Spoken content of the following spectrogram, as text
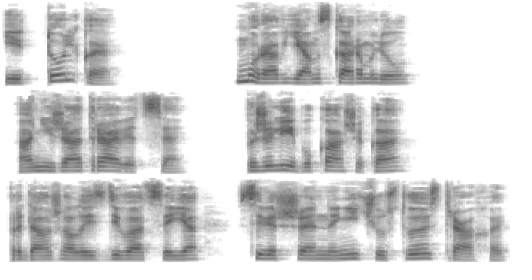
«И только муравьям скормлю. Они же отравятся. Пожалей букашек, а?» Продолжала издеваться я, совершенно не чувствуя страха.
